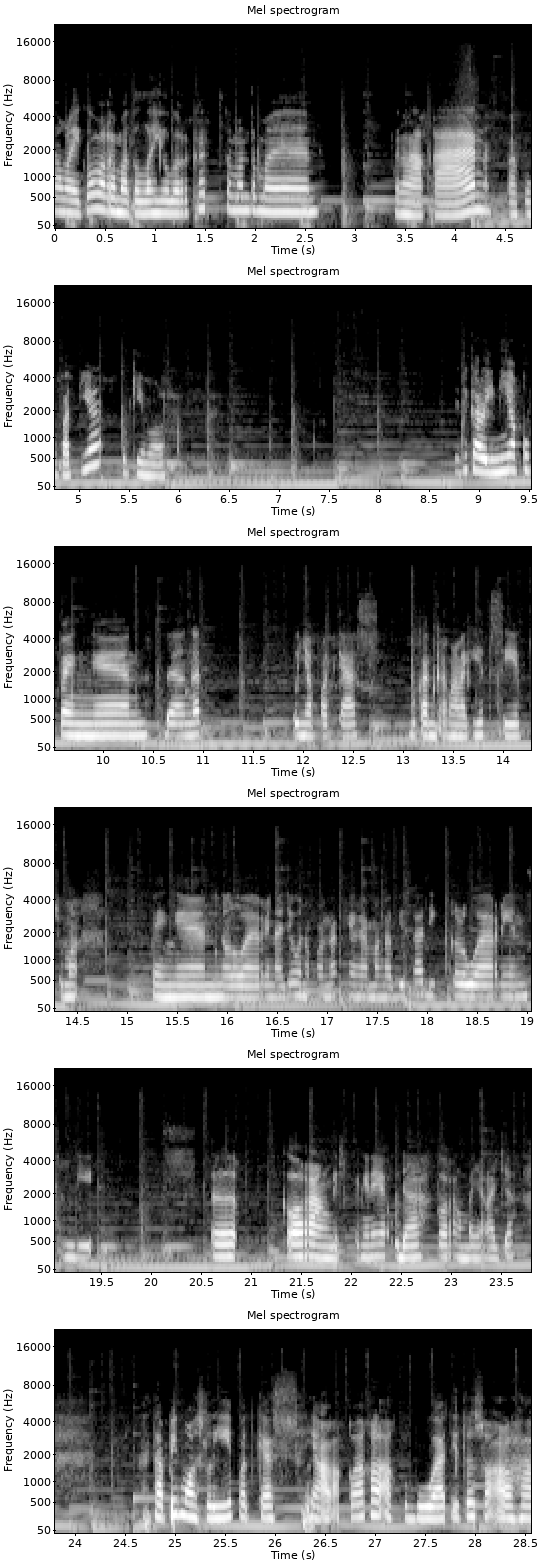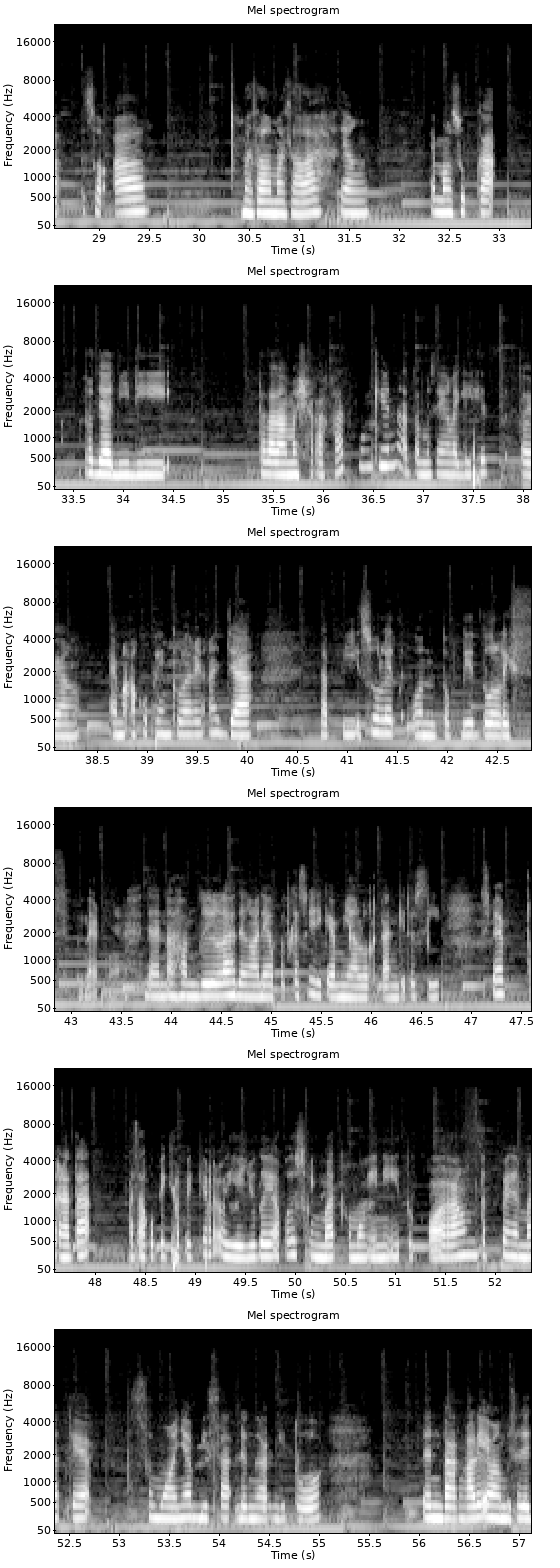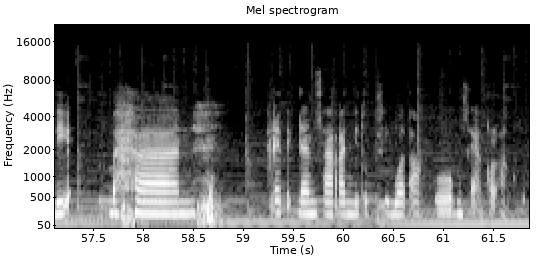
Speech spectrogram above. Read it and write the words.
Assalamualaikum warahmatullahi wabarakatuh teman-teman. Perkenalkan, aku Fatia Ukimolha Jadi kali ini aku pengen banget punya podcast. Bukan karena lagi hits sih, cuma pengen ngeluarin aja unek-unek yang emang gak bisa dikeluarin sendiri uh, ke orang gitu. Pengennya ya udah ke orang banyak aja. Tapi mostly podcast yang aku bakal aku buat itu soal soal masalah-masalah yang emang suka terjadi di tatanan masyarakat mungkin atau misalnya yang lagi hits atau yang emang aku pengen keluarin aja tapi sulit untuk ditulis sebenarnya. Dan alhamdulillah dengan adanya podcast jadi kayak menyalurkan gitu sih. Sebenarnya ternyata pas aku pikir-pikir oh iya juga ya aku tuh sering banget ngomong ini itu ke orang tapi pengen banget kayak semuanya bisa denger gitu. Dan barangkali emang bisa jadi bahan kritik dan saran gitu sih buat aku. Misalnya kalau aku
